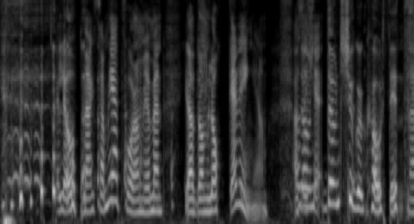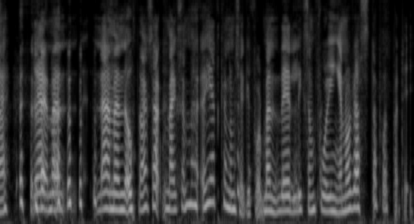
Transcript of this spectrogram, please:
Eller uppmärksamhet får de ju, men ja, de lockar ingen. Alltså, don't, don't sugarcoat it. nej, nej, men, nej, men uppmärksamhet kan de säkert få, men det liksom får ingen att rösta på ett parti.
